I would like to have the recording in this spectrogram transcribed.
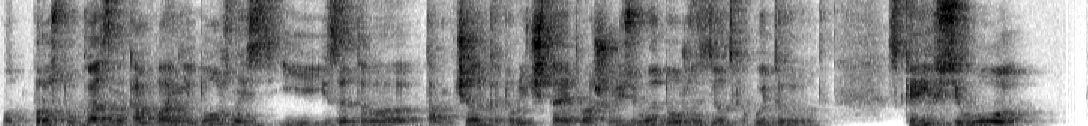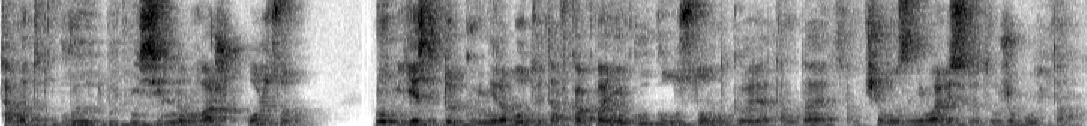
Вот просто указана компания и должность, и из этого там человек, который читает ваше резюме, должен сделать какой-то вывод. Скорее всего, там этот вывод будет не сильно в вашу пользу, ну, если только вы не работаете там в компании Google, условно говоря, там, да, там, чем вы занимались, это уже будет там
